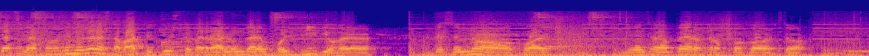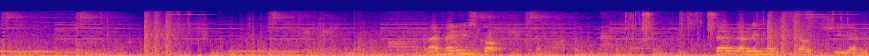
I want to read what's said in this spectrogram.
Ragazzi, ve la sto facendo vedere questa parte giusto per allungare un po' il video, per... perché se no qua diventa davvero troppo corto. Preferisco stenderli senza ucciderli.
